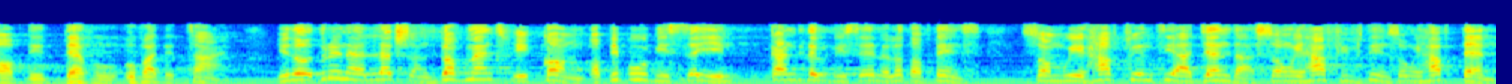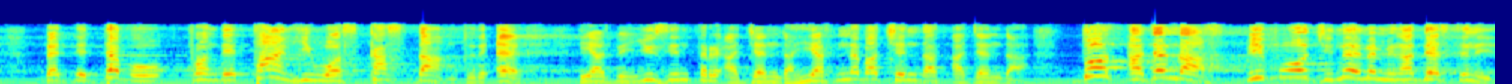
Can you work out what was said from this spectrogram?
of the devil over the time. You know, during elections, governments will come, or people will be saying, candidates will be saying a lot of things. Some will have 20 agendas, some will have 15, some will have 10. But the devil, from the time he was cast down to the earth, he has been using three agendas. He has never changed that agenda. Those agendas, before Jineme Mina destiny,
